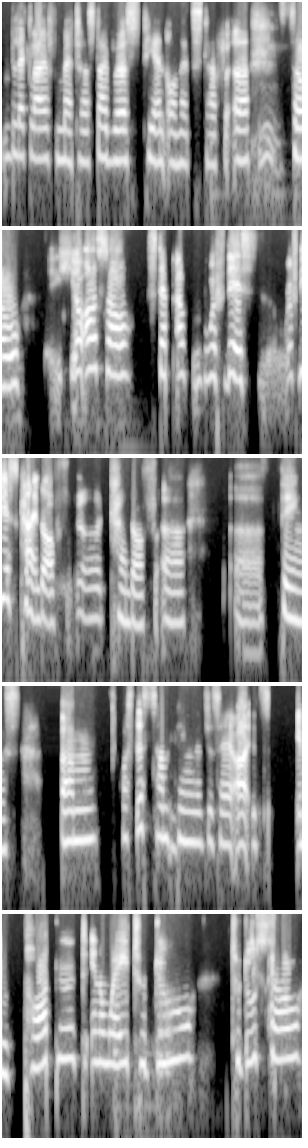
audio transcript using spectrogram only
Black Lives Matters, diversity, and all that stuff. Uh, mm. So you also stepped up with this with this kind of uh, kind of uh, uh, things. Um, was this something that you say uh, it's important in a way to do to do so?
